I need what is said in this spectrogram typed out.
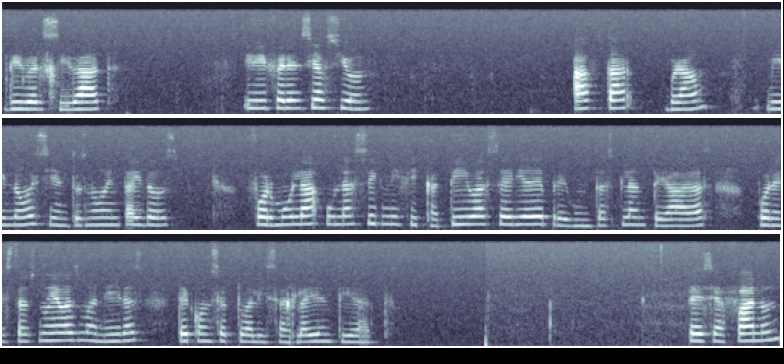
Diversidad y Diferenciación, Aftar Bram 1992 formula una significativa serie de preguntas planteadas por estas nuevas maneras de conceptualizar la identidad. Pese a Fanon,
